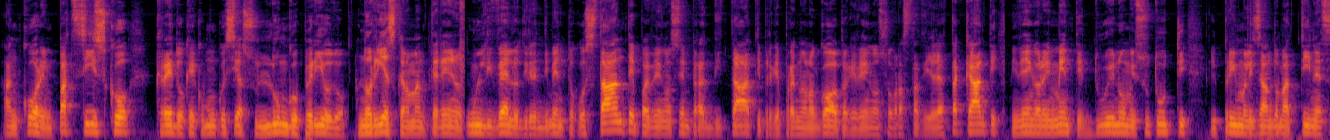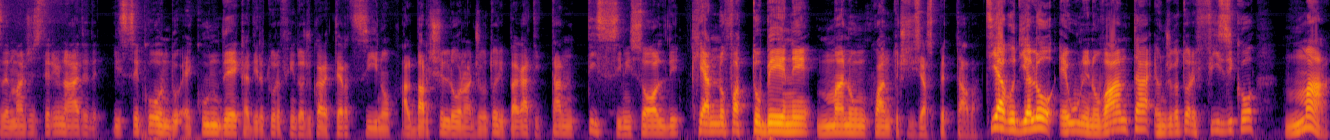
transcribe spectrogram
ancora impazzisco, credo che comunque sia sul lungo periodo non riescano a mantenere un livello di rendimento costante, poi vengono sempre additati perché prendono gol, perché vengono sovrastati dagli attaccanti, mi vengono in mente due nomi su tutti, il primo Lisandro Martinez del Manchester United, il secondo è Koundé che addirittura è finito a giocare terzino al Barcellona, giocatori pagati tantissimi soldi che hanno fatto bene ma non quanto ci si aspettava. Tiago Diallo è 1,90, è un giocatore fisico ma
